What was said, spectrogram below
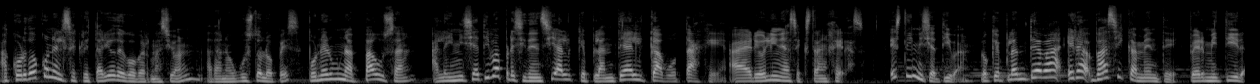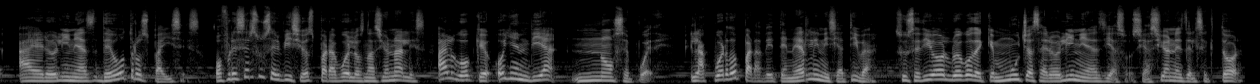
acordó con el secretario de Gobernación, Adán Augusto López, poner una pausa a la iniciativa presidencial que plantea el cabotaje a aerolíneas extranjeras. Esta iniciativa lo que planteaba era básicamente permitir a aerolíneas de otros países ofrecer sus servicios para vuelos nacionales, algo que hoy en día no se puede. El acuerdo para detener la iniciativa sucedió luego de que muchas aerolíneas y asociaciones del sector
